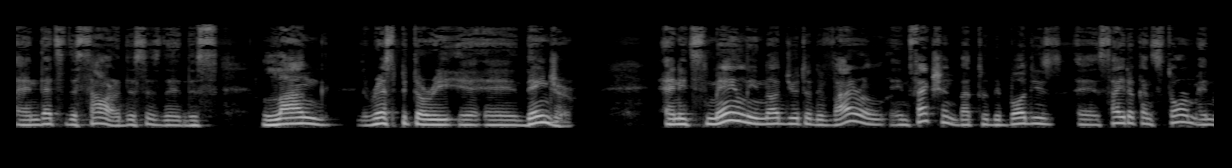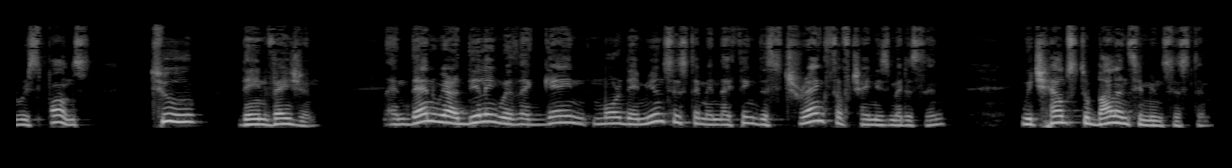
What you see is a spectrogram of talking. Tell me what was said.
and that's the SAR. This is the this lung respiratory uh, uh, danger, and it's mainly not due to the viral infection, but to the body's uh, cytokine storm and response to the invasion. And then we are dealing with again more the immune system, and I think the strength of Chinese medicine, which helps to balance immune system.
